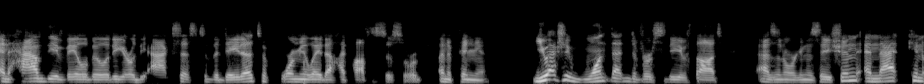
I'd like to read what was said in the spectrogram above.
and have the availability or the access to the data to formulate a hypothesis or an opinion. You actually want that diversity of thought as an organization, and that can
